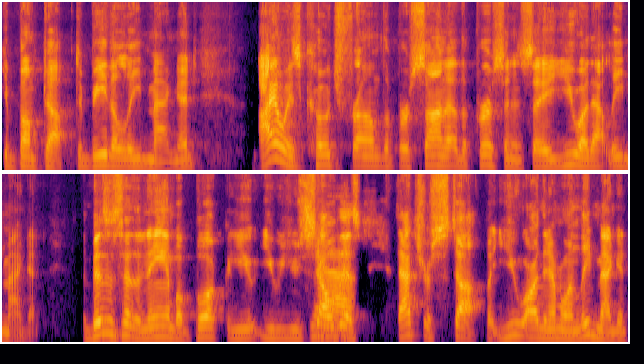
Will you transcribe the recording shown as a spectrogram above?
get bumped up, to be the lead magnet, I always coach from the persona of the person and say, you are that lead magnet. The business has a name, a book, you you you sell yeah. this. That's your stuff, but you are the number one lead magnet.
